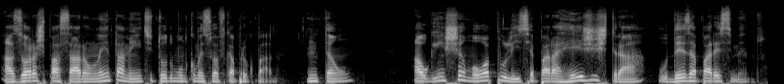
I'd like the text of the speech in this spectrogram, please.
As horas passaram lentamente e todo mundo começou a ficar preocupado. Então, alguém chamou a polícia para registrar o desaparecimento.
